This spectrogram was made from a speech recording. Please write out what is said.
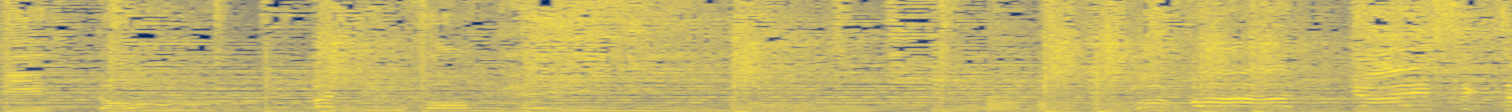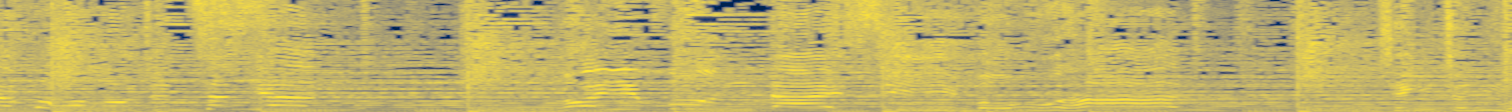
跌倒不应放弃。无法解释怎可报尽亲恩，爱意宽大是无限，请准我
